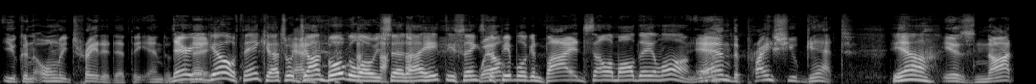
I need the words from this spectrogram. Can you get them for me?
you can only trade it at the end of There the day. There you go. Thank you. That's what And- John Bogle always said. I hate these things because Well- people can buy and sell them all day long. Yeah. And the price you get yeah. is not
